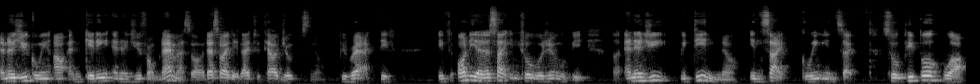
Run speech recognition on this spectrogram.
energy going out and getting energy from them as well. That's why they like to tell jokes, you know, be very active. If on the other side, introversion would be uh, energy within, you know, inside, going inside. So people who are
